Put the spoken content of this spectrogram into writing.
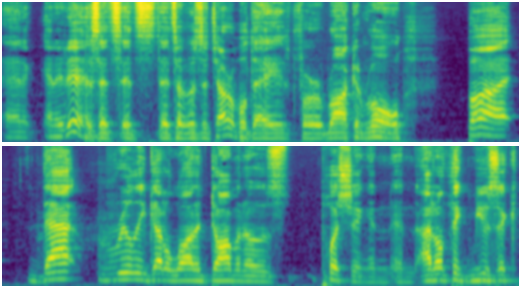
and it- and it is. It's it's, it's it was a terrible day for rock and roll, but that really got a lot of dominoes pushing, and and I don't think music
